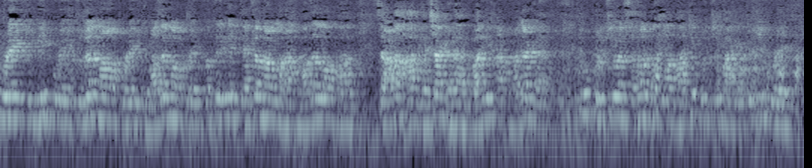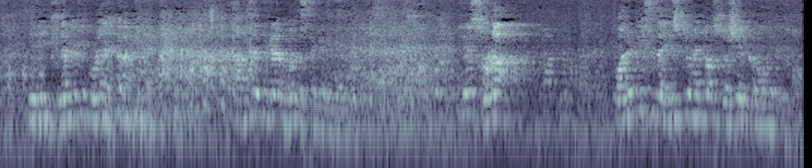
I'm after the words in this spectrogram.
पुढे की मी पुढे तुझं नाव पुढे की माझं नाव पुढे पत्रिकेत त्याचं नाव लहान माझं नाव लहान जाडा हात याच्या गळ्यात बारीक हात माझ्या गळ्यात तू खुर्चीवर समोर बसला माझी खुर्ची मागे तुझी पुढे. हे इथल्यापैकी पुढे. आमचं तिकडे होत असतं कधी ते म्हणजे सोडा. Politics is a instrument of social economic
